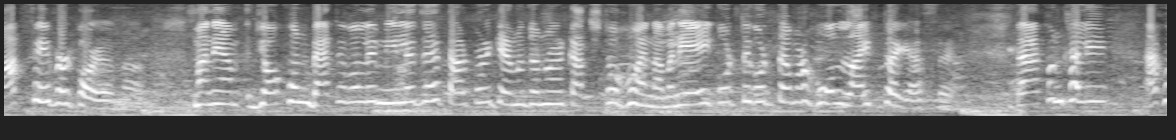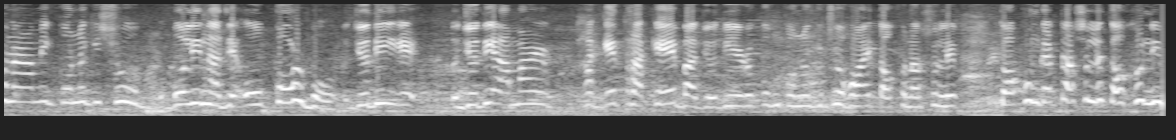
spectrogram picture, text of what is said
লাভ ফেভার করে না। মানে যখন ব্যাটে বলে মিলে যায়, তারপরে কেন যেন আর কাজটা হয় না। মানে এই করতে করতে আমার হোল লাইফটা গেছে। এখন খালি, এখন আর আমি কোনো কিছু বলি না যে ও করব। যদি যদি আমার ভাগ্যে থাকে বা যদি এরকম কোনো কিছু হয়, তখন আসলে তখনকারটা আসলে তখনই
